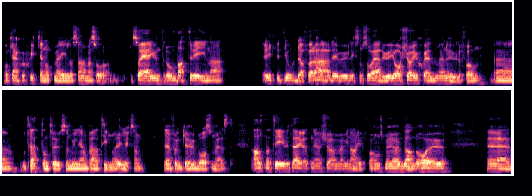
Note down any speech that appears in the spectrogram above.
och kanske skicka något mejl och så här men så, så är ju inte de batterierna riktigt gjorda för det här. Det är ju liksom, så är det ju. Jag kör ju själv med en Ulefone. Eh, 13 000 mAh i liksom. Den funkar hur bra som helst. Alternativet är ju att när jag kör med min iPhone, som jag gör ibland, då har jag ju eh,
